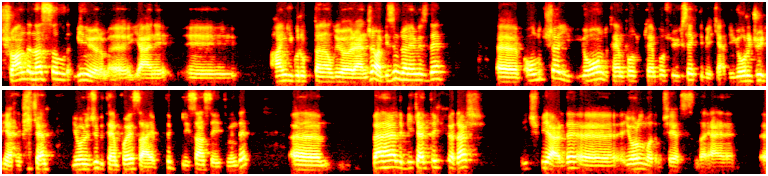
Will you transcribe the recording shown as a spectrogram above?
Şu anda nasıl bilmiyorum. Ee, yani e, hangi gruptan alıyor öğrenci ama bizim dönemimizde e, oldukça yoğundu. Tempo, temposu yüksekti Bilkent. Yorucuydu yani Bilkent. Yorucu bir tempoya sahipti lisans eğitiminde. E, ben herhalde Bilkent'teki kadar hiçbir yerde e, yorulmadım şey açısından. Yani e,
